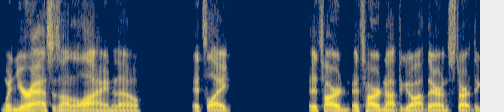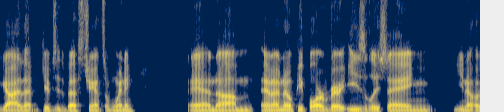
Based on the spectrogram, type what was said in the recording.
when your ass is on the line, though, it's like it's hard it's hard not to go out there and start the guy that gives you the best chance of winning. And um and i know people are very easily saying you know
